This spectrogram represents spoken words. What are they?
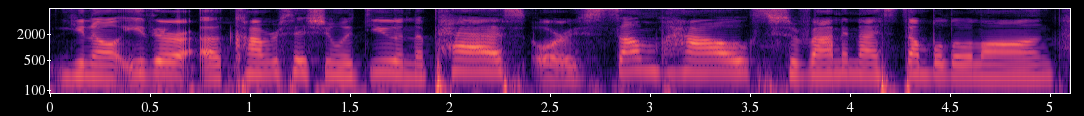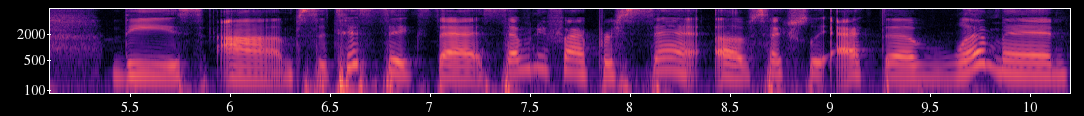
you know either a conversation with you in the past or somehow Shavon and i stumbled along these um, statistics that 75% of sexually active women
